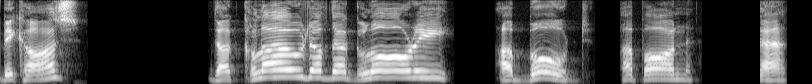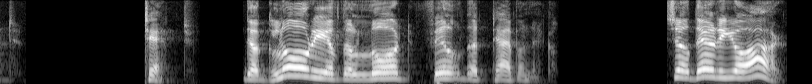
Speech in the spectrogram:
because the cloud of the glory abode upon that tent. The glory of the Lord filled the tabernacle. So there you are.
